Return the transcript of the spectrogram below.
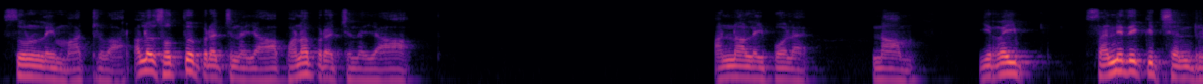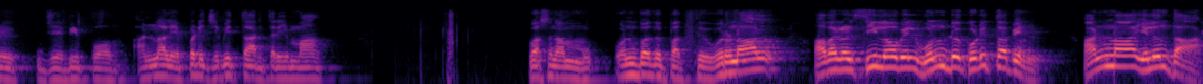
சூழ்நிலை மாற்றுவார். அல்லது சொத்து பிரச்சனையா பண பிரச்சனையா? அன்னாலை போல நாம் இறை சந்நிதிக்கு சென்று ஜெபிப்போம். அன்னால் எப்படி ஜெபித்தார் தெரியுமா? வசனம் ஒன்பது பத்து. ஒரு நாள் அவர்கள் சீலோவில் உண்டு கொடுத்தபின் அண்ணா எழுந்தார்.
